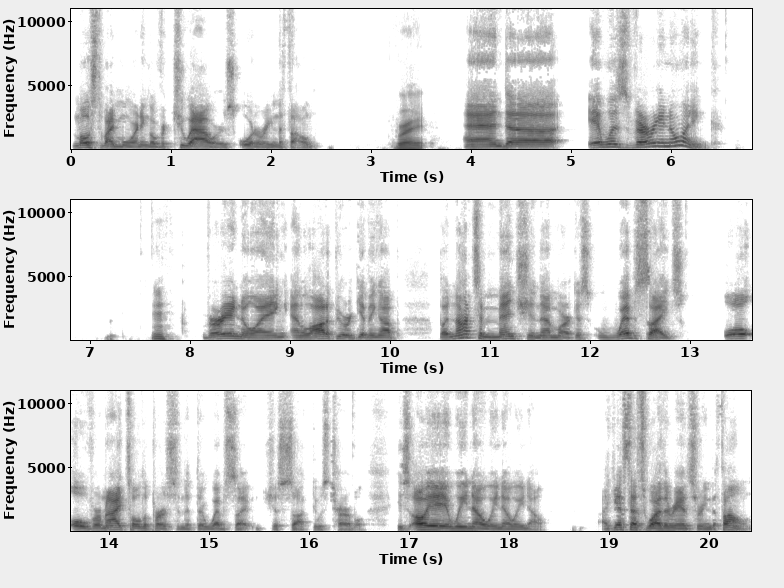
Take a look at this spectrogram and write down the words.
most of my morning over two hours ordering the phone. Right. and uh, it was very annoying. Hmm. Very annoying, and a lot of people are giving up. But not to mention that, Marcus, websites all over. I mean, I told the person that their website just sucked. It was terrible. He's, oh yeah, yeah, we know, we know, we know. I guess that's why they're answering the phone.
